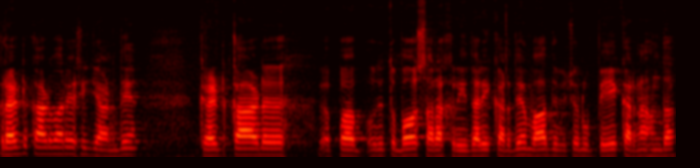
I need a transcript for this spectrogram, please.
ਕ੍ਰੈਡਿਟ ਕਾਰਡ ਬਾਰੇ ਅਸੀਂ ਜਾਣਦੇ ਹਾਂ। ਕ੍ਰੈਡਿਟ ਕਾਰਡ ਆਪਾਂ ਉਹਦੇ ਤੋਂ ਬਹੁਤ ਸਾਰਾ ਖਰੀਦਦਾਰੀ ਕਰਦੇ ਹਾਂ, ਬਾਅਦ ਦੇ ਵਿੱਚ ਉਹਨੂੰ ਪੇ ਕਰਨਾ ਹੁੰਦਾ।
